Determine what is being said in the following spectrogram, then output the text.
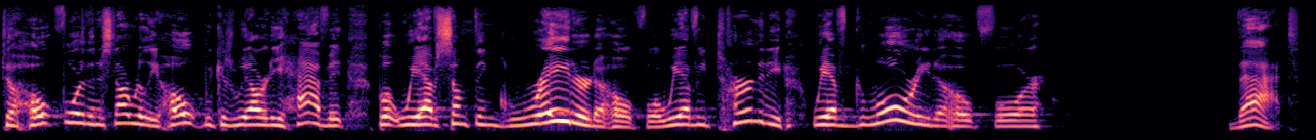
to hope for, then it's not really hope because we already have it, but we have something greater to hope for. We have eternity, we have glory to hope for. That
